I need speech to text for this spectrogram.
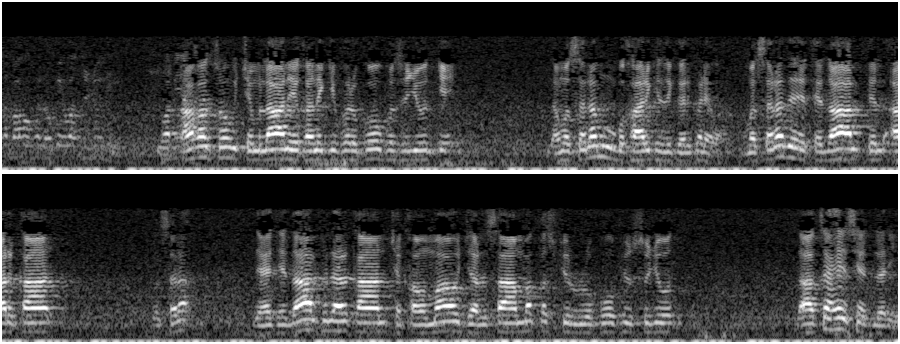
سبه سو چملا نے کن کی فرقو پر سجود کے۔ مسلم بخاری کے ذکر کرے ہوا مسرد اعتدال فی الارکان۔ مسرد اعتدال فی الارکان چکھوما جلسہ، مقص فی الرکوع، فی السجود۔ داتا ہے سید لری۔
